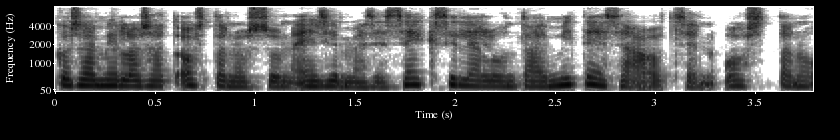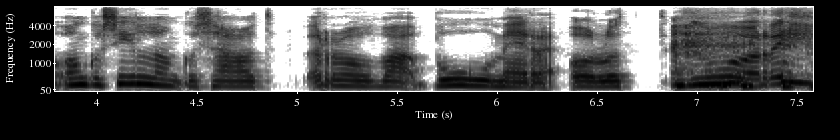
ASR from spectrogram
muistatko sä, milloin sä oot ostanut sun ensimmäisen seksilelun tai miten sä oot sen ostanut? Onko silloin, kun sä oot rouva boomer ollut nuori?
